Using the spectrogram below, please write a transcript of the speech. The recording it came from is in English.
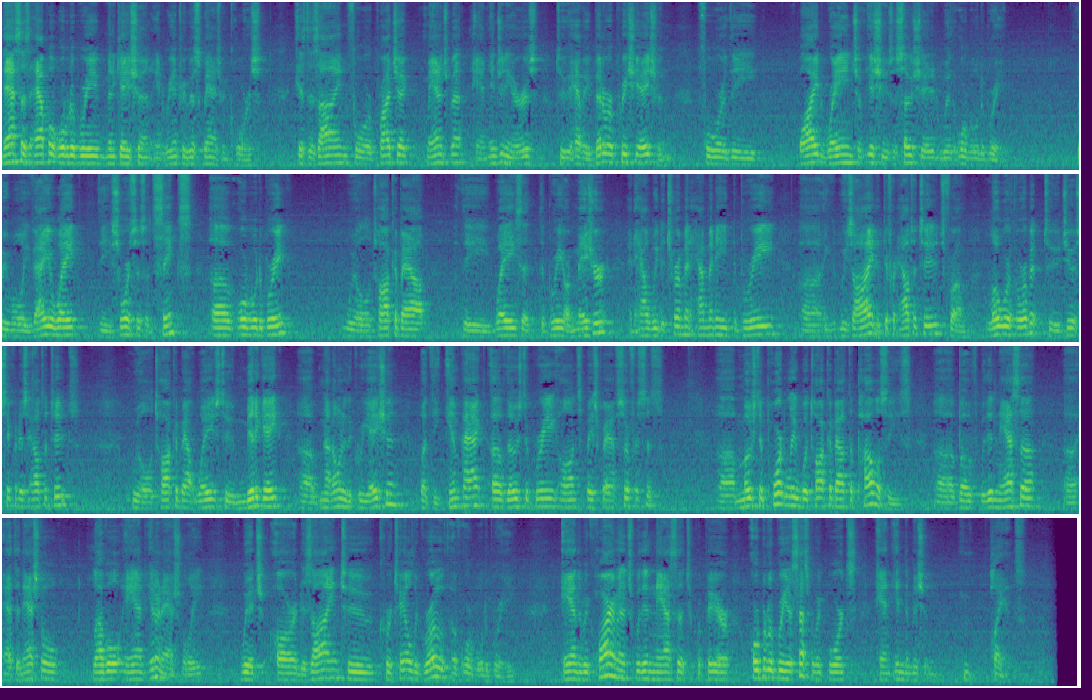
NASA's APPEL Orbital Debris Mitigation and Reentry Risk Management course is designed for project management and engineers to have a better appreciation for the wide range of issues associated with orbital debris. We will evaluate the sources and sinks of orbital debris. We'll talk about the ways that debris are measured and how we determine how many debris uh, reside at different altitudes from low Earth orbit to geosynchronous altitudes. We'll talk about ways to mitigate uh, not only the creation, but the impact of those debris on spacecraft surfaces. Uh, Most importantly, we'll talk about the policies, uh, both within NASA, uh, at the national level and internationally, which are designed to curtail the growth of orbital debris, and the requirements within NASA to prepare orbital debris assessment reports and end-of-mission plans.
